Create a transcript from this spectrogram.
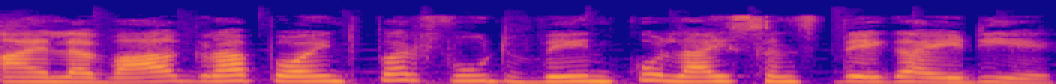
आई लव आगरा पॉइंट पर फ़ूड वेन को लाइसेंस देगा एडीए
